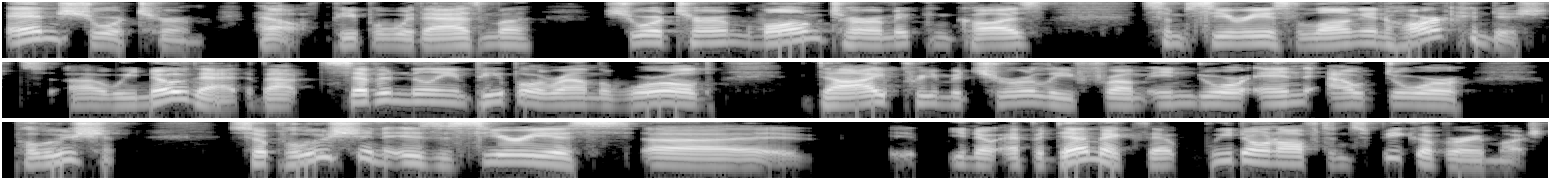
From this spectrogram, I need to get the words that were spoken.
and short term health. People with asthma, short term, long term, it can cause some serious lung and heart conditions. Uh, we know that about 7 million people around the world die prematurely from indoor and outdoor pollution. So pollution is a serious uh, you know epidemic that we don't often speak of very much.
